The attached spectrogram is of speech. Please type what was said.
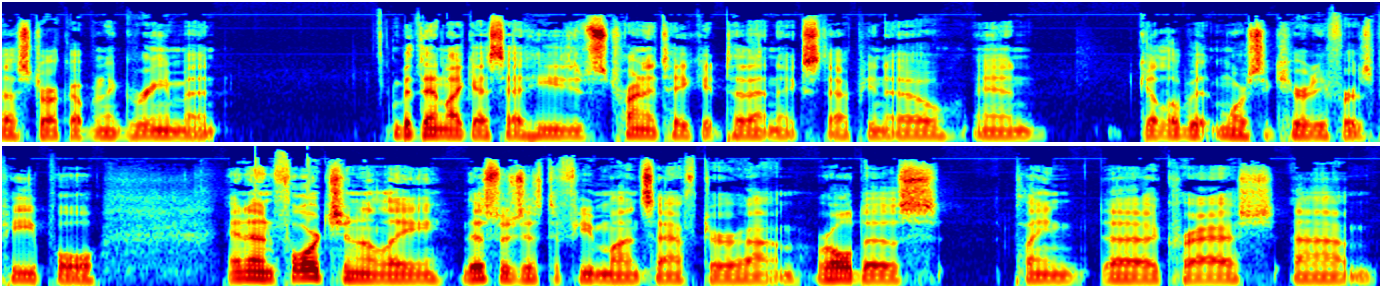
uh, struck up an agreement. But then, like I said, he's trying to take it to that next step, you know, and get a little bit more security for his people. And unfortunately, this was just a few months after um, Roldo's plane uh, crash. Um,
